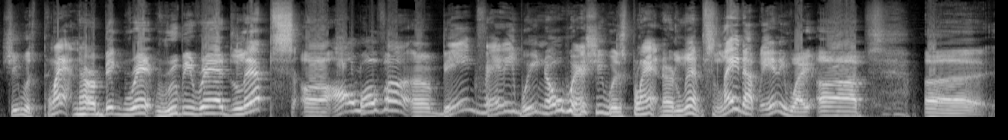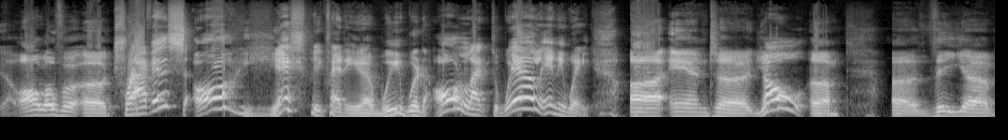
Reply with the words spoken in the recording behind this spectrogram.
she was planting her big red ruby red lips uh, all over uh, Big Fatty. We know where she was planting her lips. Laid up anyway. Uh, uh, all over uh, Travis. Oh yes, Big Fatty. We would all like to. Well, anyway, uh, and uh, y'all, um, uh, the uh,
